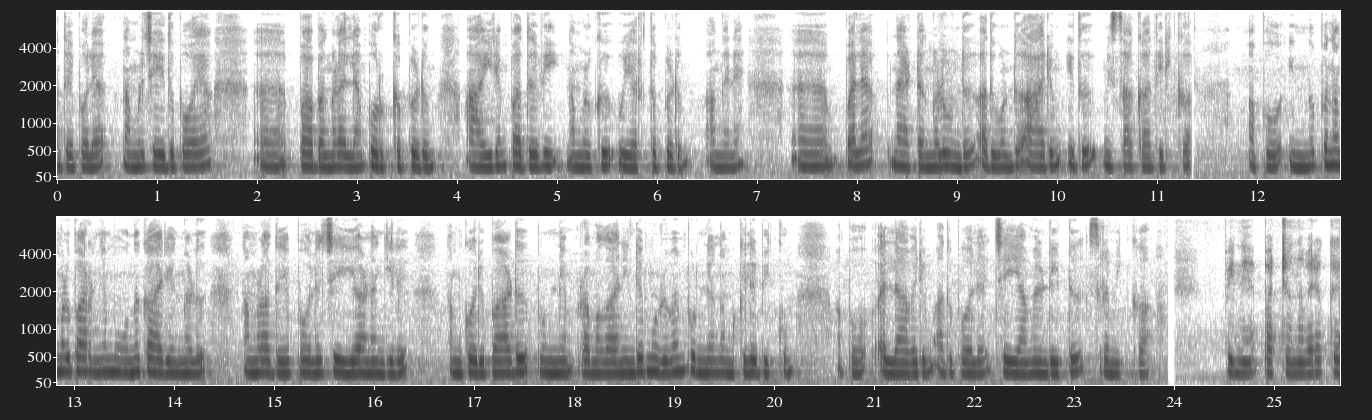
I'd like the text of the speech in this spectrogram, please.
അതേപോലെ നമ്മൾ ചെയ്തു പോയ പാപങ്ങളെല്ലാം പൊറുക്കപ്പെടും. ആയിരം പദവി നമ്മൾക്ക് ഉയർത്തപ്പെടും. അങ്ങനെ പല നേട്ടങ്ങളുണ്ട്. അതുകൊണ്ട് ആരും ഇത് മിസ്സാക്കാതിരിക്കുക. അപ്പോൾ ഇന്നിപ്പോൾ നമ്മൾ പറഞ്ഞ മൂന്ന് കാര്യങ്ങൾ നമ്മൾ അതേപോലെ ചെയ്യുകയാണെങ്കിൽ നമുക്ക് ഒരുപാട് പുണ്യം റമദാനിന്റെ മുഴുവൻ പുണ്യം നമുക്ക് ലഭിക്കും. അപ്പോൾ എല്ലാവരും അതുപോലെ ചെയ്യാൻ വേണ്ടിയിട്ട് ശ്രമിക്കുക. പിന്നെ പറ്റുന്നവരൊക്കെ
